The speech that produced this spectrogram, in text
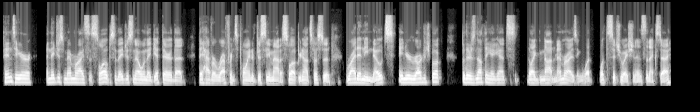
pins here, and they just memorize the slope. So they just know when they get there that they have a reference point of just the amount of slope. You're not supposed to write any notes in your yardage book, but there's nothing against like not memorizing what what the situation is the next day.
